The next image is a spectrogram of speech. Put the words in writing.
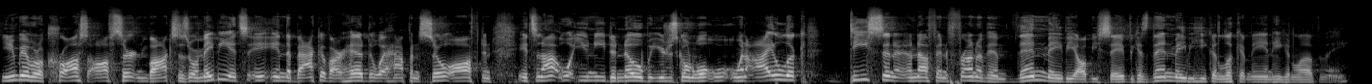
you need to be able to cross off certain boxes. Or maybe it's in the back of our head that what happens so often, it's not what you need to know, but you're just going, well, when I look decent enough in front of him, then maybe I'll be saved because then maybe he can look at me and he can love me.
